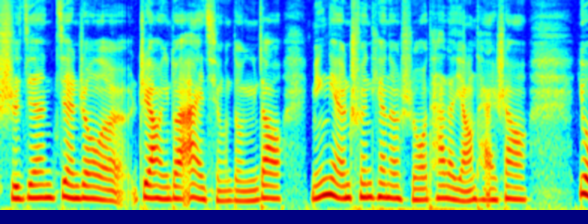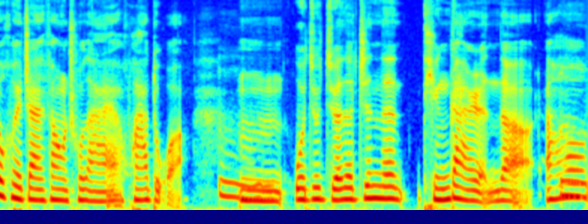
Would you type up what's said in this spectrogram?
时间见证了这样一段爱情，等于到明年春天的时候，他的阳台上又会绽放出来花朵。嗯，我就觉得真的挺感人的。然后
